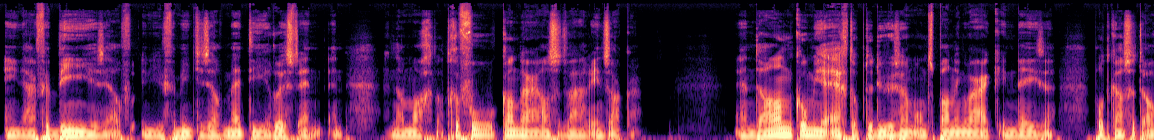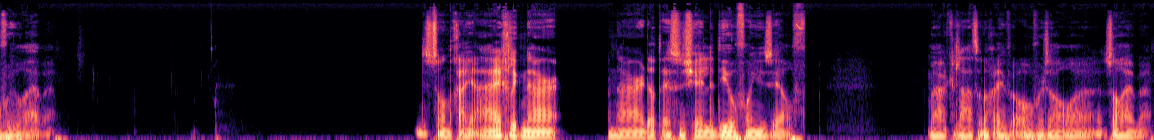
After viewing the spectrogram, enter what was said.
En daar verbind je jezelf, je verbindt jezelf met die rust en, en en dan mag dat gevoel, kan daar als het ware in zakken. En dan kom je echt op de duurzame ontspanning waar ik in deze podcast het over wil hebben. Dus dan ga je eigenlijk naar, naar dat essentiële deel van jezelf. Waar ik het later nog even over zal, uh, zal hebben.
